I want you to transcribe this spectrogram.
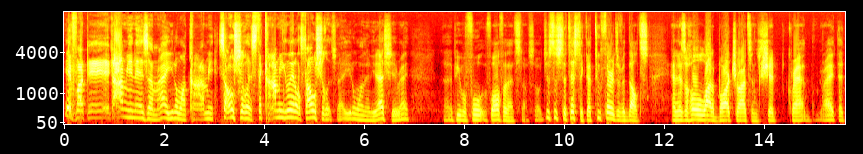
It fucking communism, right? You don't want commun socialists, the commie little socialists, right? You don't want any of that shit, right? Uh, people fall, fall for that stuff. So just a statistic that two thirds of adults, and there's a whole lot of bar charts and shit crap, right? That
